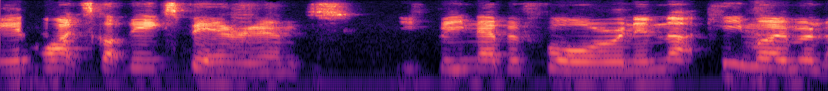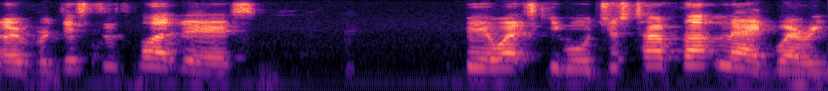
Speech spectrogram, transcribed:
Ian White's got the experience. He's been there before, and in that key moment over a distance like this, Białecki will just have that leg where he,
